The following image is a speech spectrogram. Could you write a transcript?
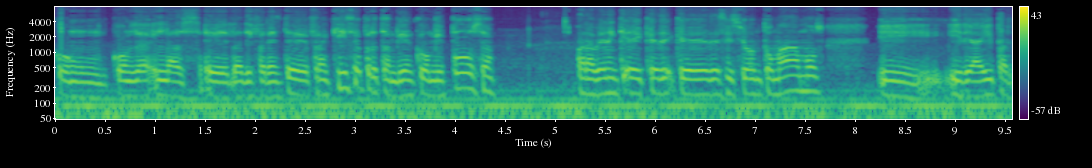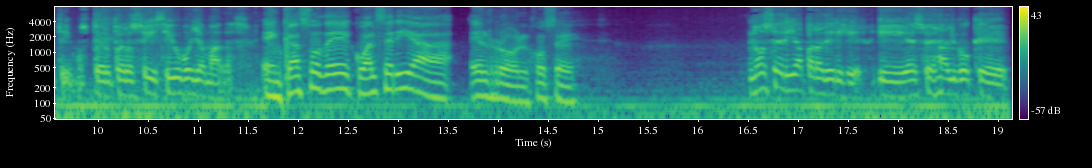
con, con las, eh, las diferentes franquicias, pero también con mi esposa para ver en qué, qué, qué decisión tomamos y, y, de ahí partimos. Pero, pero sí, sí hubo llamadas. En caso de, ¿cuál sería el rol, José? No sería para dirigir y eso es algo que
